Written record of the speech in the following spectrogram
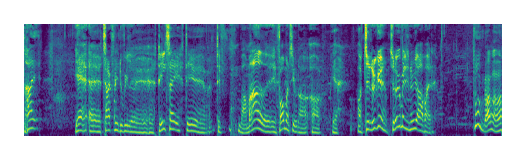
Nej. Ja, øh, tak fordi du ville øh, deltage. Det, det var meget øh, informativt, og, og, ja. og tillykke, tillykke med dit nye arbejde. Tak, Anna.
